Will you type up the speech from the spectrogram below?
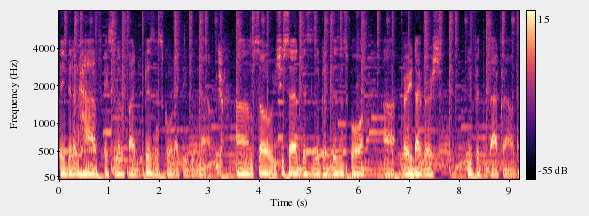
they didn't have a solidified business school like they do now. Yeah. Um, so she said, this is a good business school, uh, very diverse. You fit the background.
